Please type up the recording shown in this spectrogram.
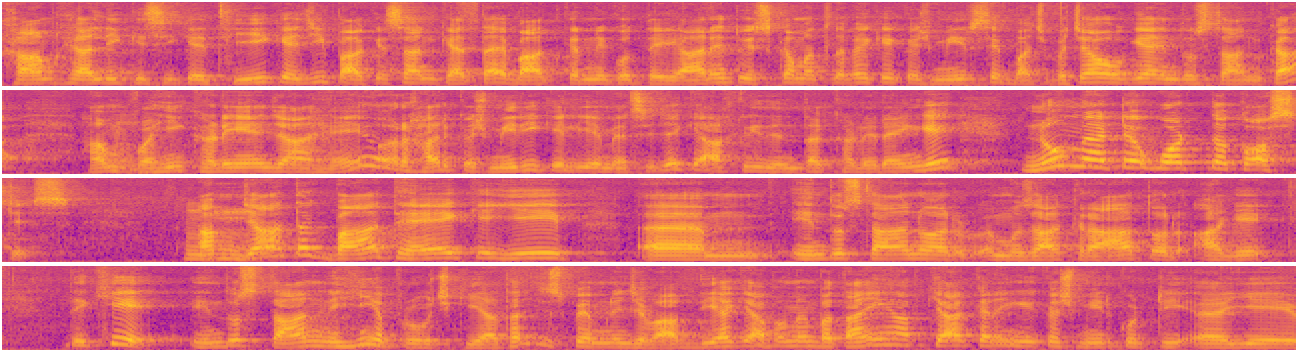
खाम ख्याली किसी के थी कि जी पाकिस्तान कहता है, बात करने को तैयार है तो इसका मतलब है कि कश्मीर से बच बचा हो गया हिंदुस्तान का। हम हम्म। वहीं खड़े हैं जहाँ हैं और हर कश्मीरी के लिए मैसेज है कि आखिरी दिन तक खड़े रहेंगे। No matter what the cost is अब हम्म। जहाँ तक बात है कि ये हिंदुस्तान और मुजाकरात और आगे देखिए हिंदुस्तान ने ही अप्रोच किया था जिस पे हमने जवाब दिया कि आप हमें बताएँ आप क्या करेंगे कश्मीर को ये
